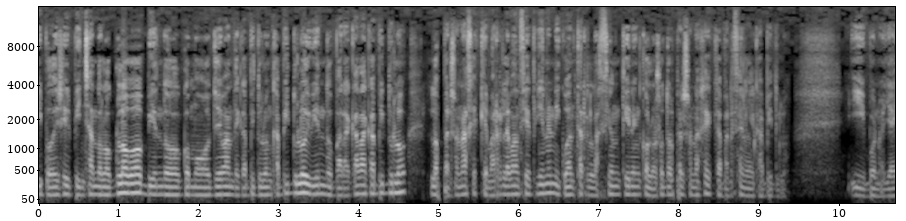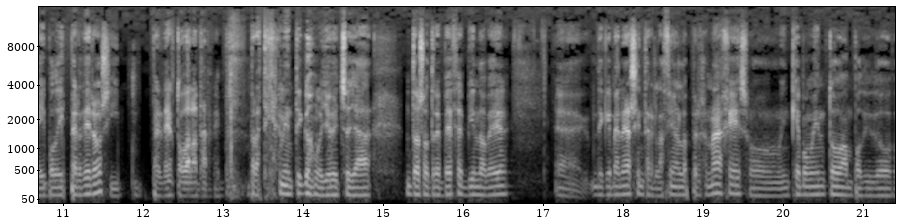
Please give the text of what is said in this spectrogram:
Y podéis ir pinchando los globos, viendo cómo llevan de capítulo en capítulo y viendo para cada capítulo los personajes que más relevancia tienen y cuánta relación tienen con los otros personajes que aparecen en el capítulo y bueno, ya ahí podéis perderos y perder toda la tarde, prácticamente como yo he hecho ya dos o tres veces viendo a ver eh, de qué manera se interrelacionan los personajes o en qué momento han podido,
